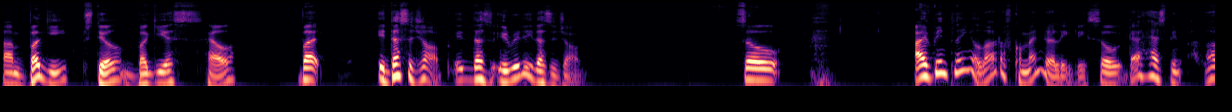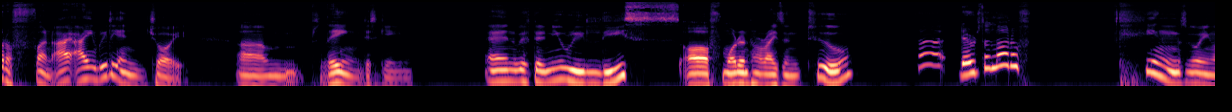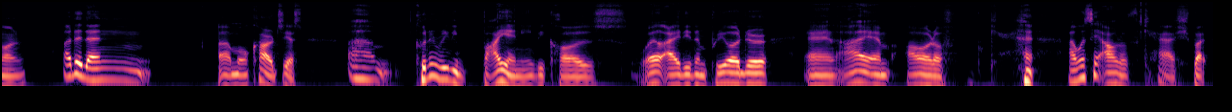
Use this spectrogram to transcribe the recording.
Um, buggy, still buggy as hell, but it does the job. It does, it really does the job. So I've been playing a lot of Commander lately, so that has been a lot of fun. I, I really enjoy um, playing this game. And with the new release of Modern Horizon 2, uh, there's a lot of things going on other than uh, more cards. Yes, um, couldn't really buy any because well, I didn't pre-order and I am out of. I won't say out of cash, but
